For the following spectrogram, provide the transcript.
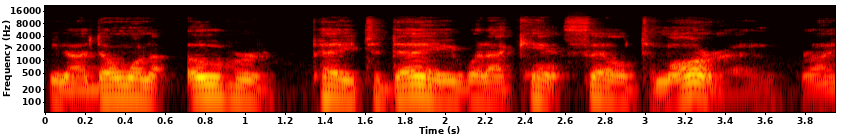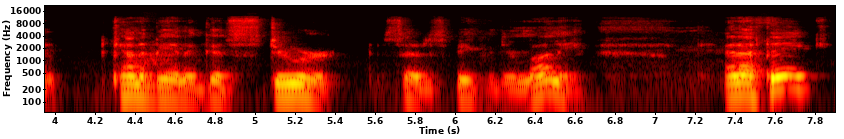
you know, I don't want to overpay today what I can't sell tomorrow, right? Kind of being a good steward, so to speak, with your money. And I think,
